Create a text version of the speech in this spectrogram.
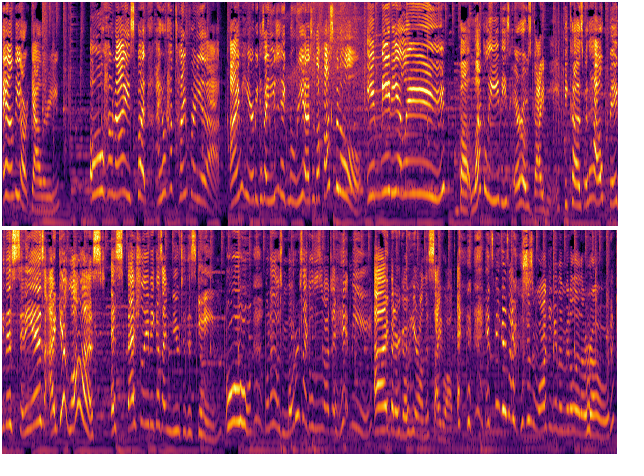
and the art gallery. Oh, how nice, but I don't have time for any of that. I'm here because I need to take Maria to the hospital immediately. But luckily, these arrows guide me because with how big this city is, I'd get lost, especially because I'm new to this game. Ooh, one of those motorcycles is about to hit me. I better go here on the sidewalk. it's because I was just walking in the middle of the road.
